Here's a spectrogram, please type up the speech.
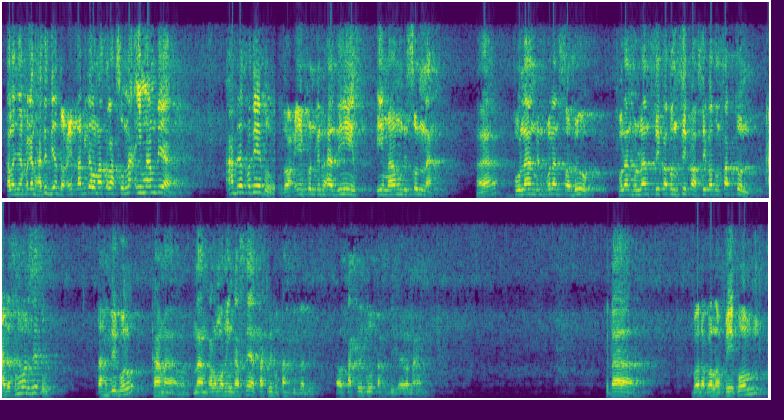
Kalau nyampaikan hadis dia dhaif, tapi kalau masalah sunnah imam dia. Ada seperti itu. Dhaifun fil hadis, imam di sunnah. Ha? Fulan bin fulan saduq, fulan fulan thiqatun thiqah, thiqatun sabtun. Ada semua di situ. Tahdzibul kamal. Nah, kalau mau ringkasnya takribut tahdzib tadi. Atau takribut tahdzib ayo nah. Kita barakallahu fikum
